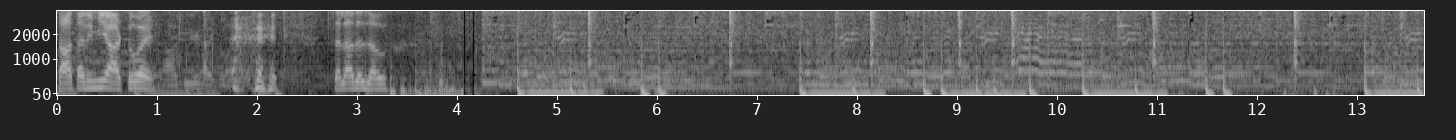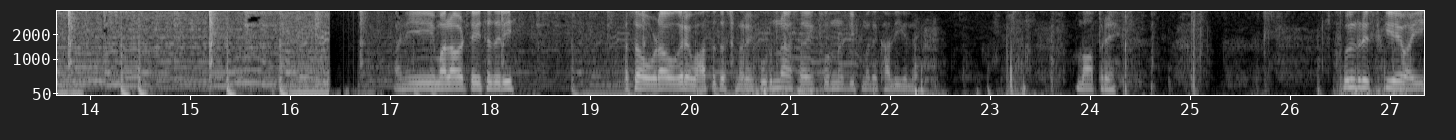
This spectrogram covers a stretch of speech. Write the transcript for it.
सात आणि मी आठव आहे. चला आता जाऊ. मला वाटतं इथं तरी असा ओढा वगैरे वाहतच असणार आहे. पूर्ण असा एक पूर्ण डीपमध्ये खाली गेला बापरे. फुल रिस्की आहे भाई.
